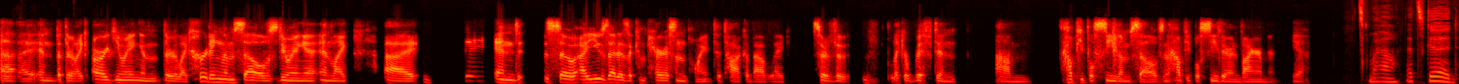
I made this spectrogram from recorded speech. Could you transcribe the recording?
uh, and but they're like arguing and they're like hurting themselves doing it and like uh, and so I use that as a comparison point to talk about like sort of the like a rift in um, how people see themselves and how people see their environment. Yeah. Wow, that's good.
